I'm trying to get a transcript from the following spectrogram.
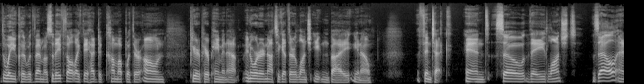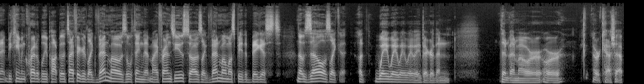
the way you could with Venmo. So they felt like they had to come up with their own peer-to-peer payment app in order not to get their lunch eaten by, you know, fintech. And so they launched Zelle and it became incredibly popular. So I figured like Venmo is the thing that my friends use. So I was like, Venmo must be the biggest. No, Zelle is like a, a way, way, way, way, way bigger than than Venmo or or or Cash App.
